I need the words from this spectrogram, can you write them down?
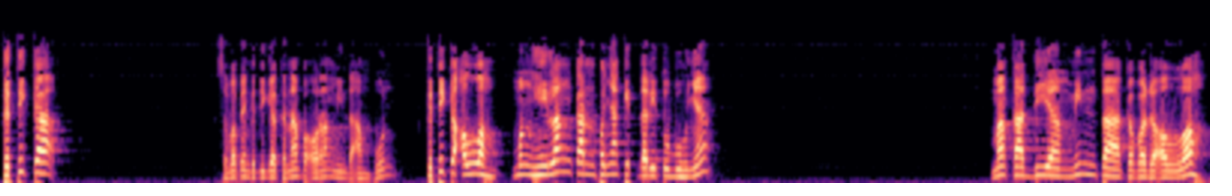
ketika sebab yang ketiga kenapa orang minta ampun ketika Allah menghilangkan penyakit dari tubuhnya maka dia minta kepada Allah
